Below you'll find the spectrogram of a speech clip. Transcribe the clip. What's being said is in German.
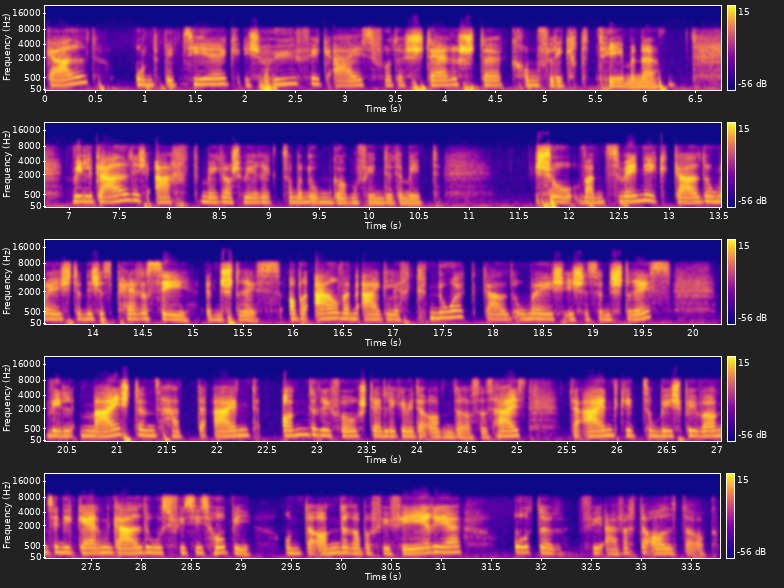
Geld und Beziehung ist häufig eines der stärksten Konfliktthemen. Weil Geld ist echt mega schwierig zum Umgang finden damit schon, wenn zu wenig Geld um ist, dann ist es per se ein Stress. Aber auch wenn eigentlich genug Geld um ist, ist es ein Stress, weil meistens hat der eine andere Vorstellungen wie der andere. Also das heißt, der eine gibt zum Beispiel wahnsinnig gern Geld aus für sein Hobby und der andere aber für Ferien oder für einfach den Alltag.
